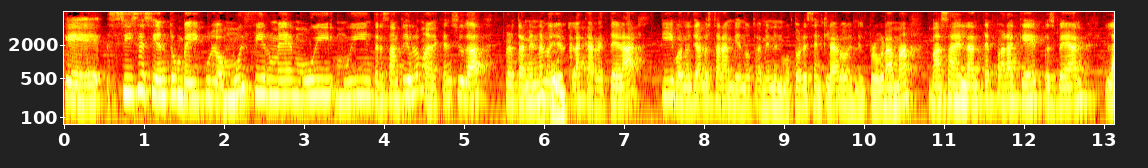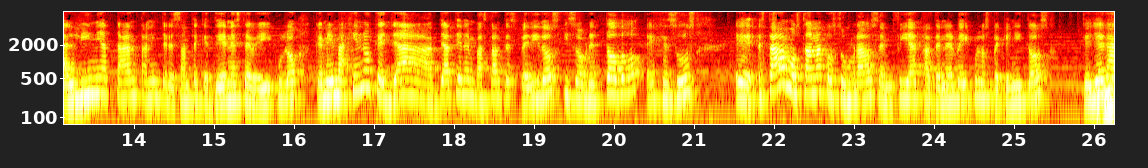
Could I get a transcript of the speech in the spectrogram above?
que sí se siente un vehículo muy firme, muy, muy interesante. Yo lo manejé en ciudad, pero también me lo llevé a la carretera y bueno, ya lo estarán viendo también en Motores en Claro en el programa más adelante para que pues vean la línea tan, tan interesante que tiene este vehículo, que me imagino que ya, ya tienen bastantes pedidos y sobre todo, eh, Jesús, eh, estábamos tan acostumbrados en Fiat a tener vehículos pequeñitos que llega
